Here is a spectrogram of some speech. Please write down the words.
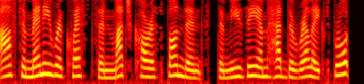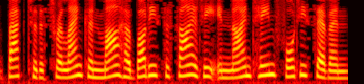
After many requests and much correspondence, the museum had the relics brought back to the Sri Lankan Maha Bodhi Society in 1947.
